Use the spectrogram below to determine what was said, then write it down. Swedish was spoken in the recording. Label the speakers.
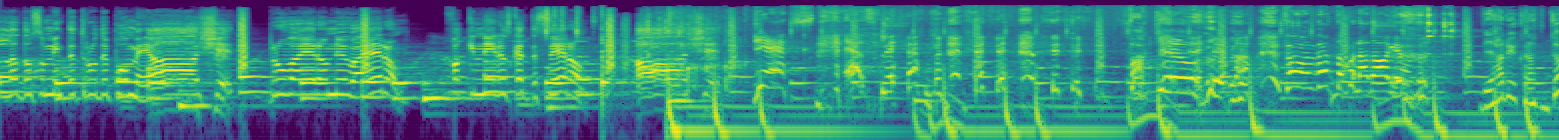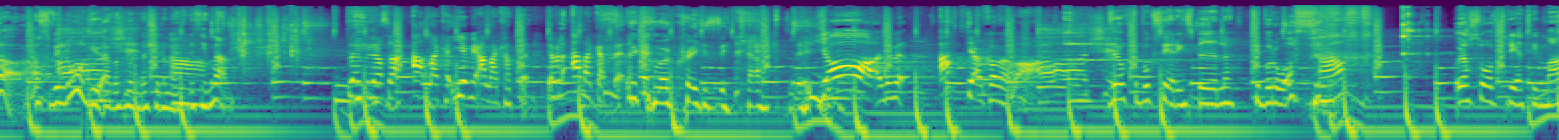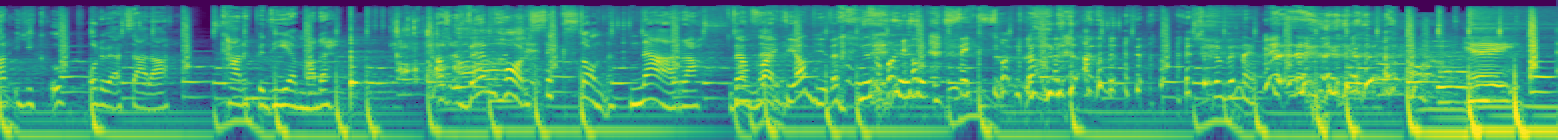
Speaker 1: Alla de som inte trodde på mig, ah shit Bro vad är de nu, vad är de? Fucking nej, de ska inte se dem Ah shit
Speaker 2: Yes! Äntligen!
Speaker 3: Fuck you!
Speaker 2: Så man väntar på den här dagen.
Speaker 3: Vi hade ju kunnat dö. Alltså vi låg ju över 100 kilometer i timmen.
Speaker 2: Nej, men alltså, alla, ge mig alla katter. Jag vill alla katter.
Speaker 3: Du kan vara crazy cat lady.
Speaker 2: Ja! men Att jag kommer vara.
Speaker 3: Vi åkte boxeringsbil till Borås. Och jag sov tre timmar, gick upp och du vet så här carpe diemade. Alltså vem har 16 nära
Speaker 2: Varför är
Speaker 3: vänner?
Speaker 2: inte jag bjuden? 16 grader. Jag känner mig.
Speaker 1: Yay,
